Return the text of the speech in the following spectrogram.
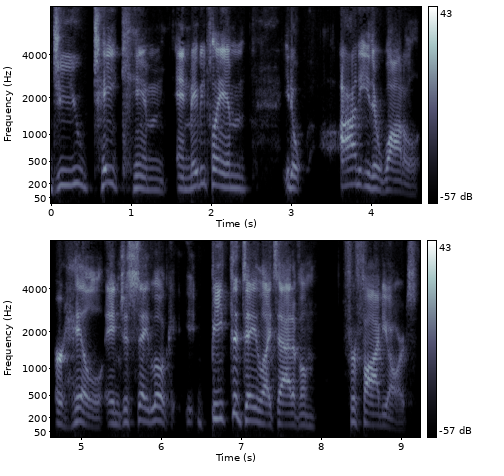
Do you take him and maybe play him, you know, on either Waddle or Hill, and just say, "Look, beat the daylights out of him for five yards."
